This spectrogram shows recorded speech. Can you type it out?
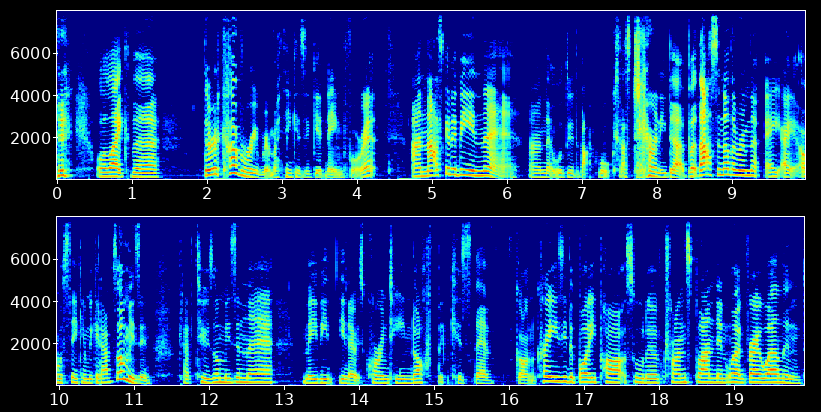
or like the the recovery room, I think is a good name for it. And that's going to be in there. And it will do the back wall because that's currently dirt. But that's another room that I, I, I was thinking we could have zombies in. We could have two zombies in there. Maybe, you know, it's quarantined off because they've gone crazy. The body part sort of transplant didn't work very well and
